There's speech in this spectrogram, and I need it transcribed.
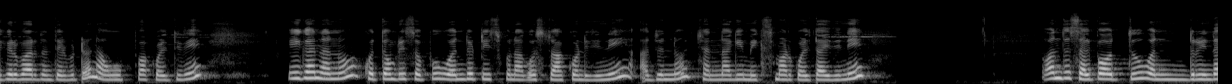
ಎಗರಬಾರ್ದು ಅಂತೇಳ್ಬಿಟ್ಟು ನಾವು ಉಪ್ಪು ಹಾಕ್ಕೊಳ್ತೀವಿ. ಈಗ ನಾನು ಕೊತ್ತಂಬರಿ ಸೊಪ್ಪು ಒಂದು ಟೀ ಸ್ಪೂನ್ ಆಗೋಷ್ಟು ಹಾಕ್ಕೊಂಡಿದ್ದೀನಿ. ಅದನ್ನು ಚೆನ್ನಾಗಿ ಮಿಕ್ಸ್ ಮಾಡ್ಕೊಳ್ತಾ ಇದ್ದೀನಿ. ಒಂದು ಸ್ವಲ್ಪ ಹೊತ್ತು, ಒಂದರಿಂದ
